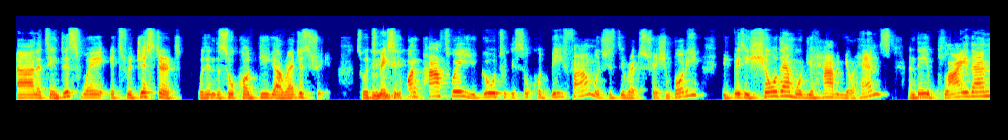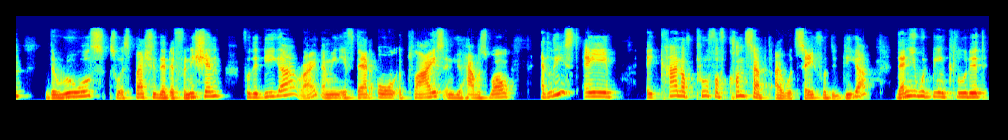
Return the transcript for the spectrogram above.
uh, let's say, in this way, it's registered within the so called DIGA registry. So it's mm-hmm. basically one pathway. You go to the so-called BfArM, which is the registration body. You basically show them what you have in your hands, and they apply then the rules. So especially the definition for the DIGA, right? I mean, if that all applies, and you have as well at least a a kind of proof of concept, I would say, for the DIGA, then you would be included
